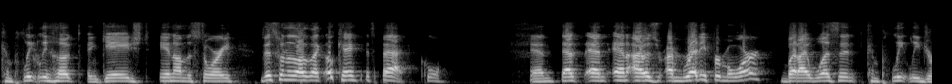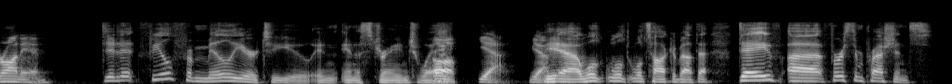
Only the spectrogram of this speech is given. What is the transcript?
completely hooked, engaged, in on the story. This one I was like, okay, it's back, cool. And that and and I was I'm ready for more, but I wasn't completely drawn in. Did it feel familiar to you in in a strange way? Oh yeah, yeah. yeah. We'll we'll we'll talk about that. Dave, uh, first impressions.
